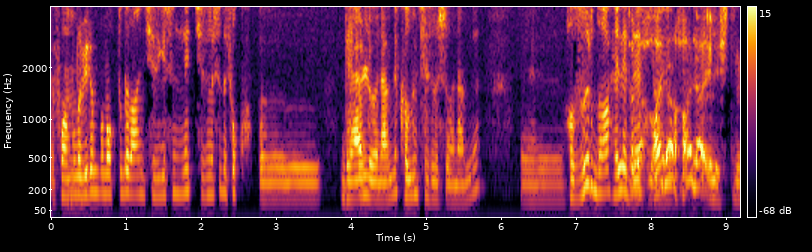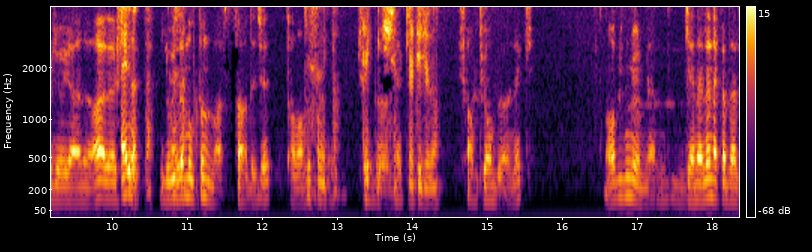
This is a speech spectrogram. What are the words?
Ve Formula Hı hı. 1'in bu noktada bence çizgisini net çizmesi de çok e, değerli, önemli. Kalın çizmesi önemli. E, hazır da hele Tabii de hala yani, hala eleştiriliyor yani. Hala işte elbette. Lewis elbette. Hamilton var sadece. Tamam. Kesinlikle. Hani şey Tek kişi neticede. Şampiyon bir örnek. Ama bilmiyorum yani. Genele ne kadar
